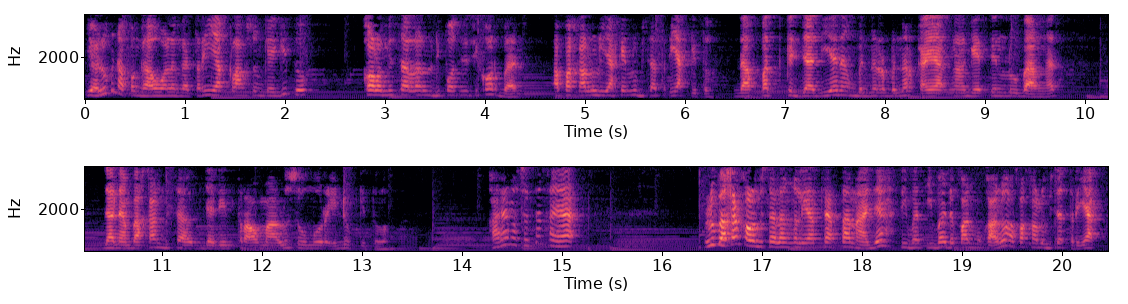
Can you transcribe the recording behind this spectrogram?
ya lu kenapa nggak awalnya nggak teriak langsung kayak gitu? Kalau misalnya lu di posisi korban apakah lu yakin lu bisa teriak gitu? Dapat kejadian yang bener-bener kayak ngagetin lu banget dan yang bahkan bisa jadiin trauma lu seumur hidup gitu loh. Karena maksudnya kayak lu bahkan kalau misalnya ngelihat setan aja tiba-tiba depan muka lu apakah lu bisa teriak?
